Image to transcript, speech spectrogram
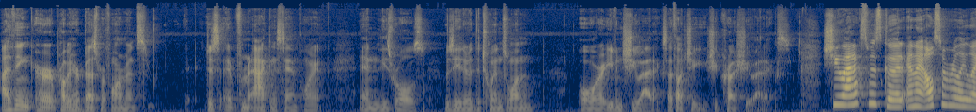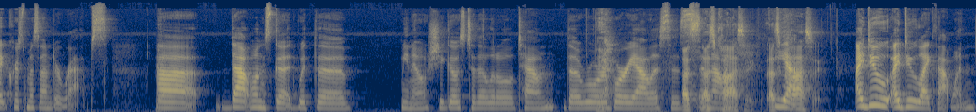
I think her probably her best performance, just eh, from an acting standpoint, in these roles was either the twins one, or even Shoe Addicts. I thought she she crushed Shoe Addicts. Shoe Addicts was good, and I also really like Christmas Under Wraps. Uh, that one's good with the, you know, she goes to the little town, the Aurora Yeah. Borealis is. That's that's that one. classic. That's Yeah. classic. I do I do like that one.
